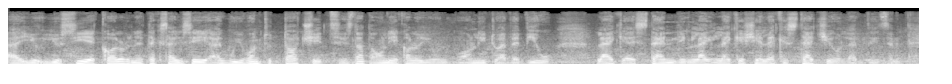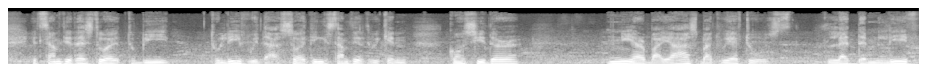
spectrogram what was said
uh, you, you see a color in a textile, you say, we want to touch it. It's not only a color, you only to have a view, like a standing, like, like a shell, like a statue. Like this. And it's something that has to, uh, to be to live with us. So I think it's something that we can consider nearby us, but we have to let them live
